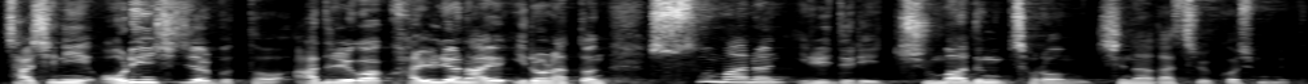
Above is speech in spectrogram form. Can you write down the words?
자신이 어린 시절부터 아들과 관련하여 일어났던 수많은 일들이 주마등처럼 지나갔을 것입니다.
